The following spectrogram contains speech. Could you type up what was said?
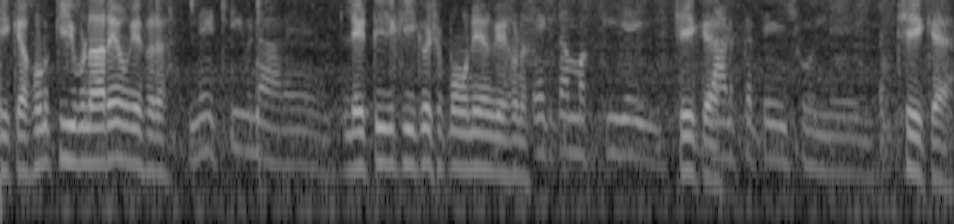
ਠੀਕ ਹੈ ਹੁਣ ਕੀ ਬਣਾ ਰਹੇ ਹੋਗੇ ਫਿਰ? ਲੇਟੀ ਬਣਾ ਰਹੇ ਆ ਜੀ। ਲੇਟੀ 'ਚ ਕੀ ਕੁਝ ਪਾਉਣੇ ਹੋਗੇ ਹੁਣ? ਇੱਕ ਤਾਂ ਮੱਕੀ ਹੈ ਜੀ ਠੀਕ ਹੈ ਕਣਕ ਤੇ ਛੋਲੇ ਹੈ ਜੀ। ਠੀਕ ਹੈ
